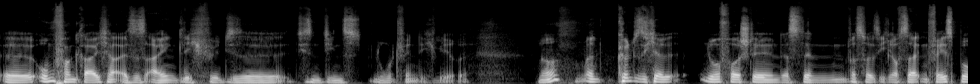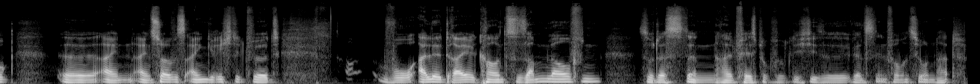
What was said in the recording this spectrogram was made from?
äh, umfangreicher, als es eigentlich für diese, diesen Dienst notwendig wäre. Ne? Man könnte sich ja nur vorstellen, dass dann, was weiß ich, auf Seiten Facebook äh, ein, ein Service eingerichtet wird, wo alle drei Accounts zusammenlaufen, so dass dann halt Facebook wirklich diese ganzen Informationen hat.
